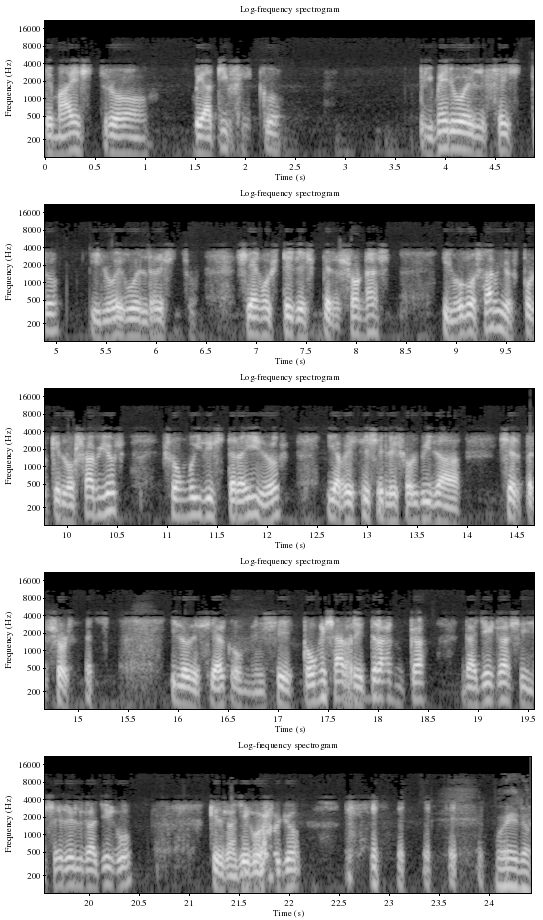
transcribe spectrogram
de maestro beatífico, primero el gesto y luego el resto. Sean ustedes personas y luego sabios, porque los sabios son muy distraídos y a veces se les olvida ser personas. Y lo decía con, ese, con esa retranca gallega sin ser el gallego, que el gallego soy yo. Bueno,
